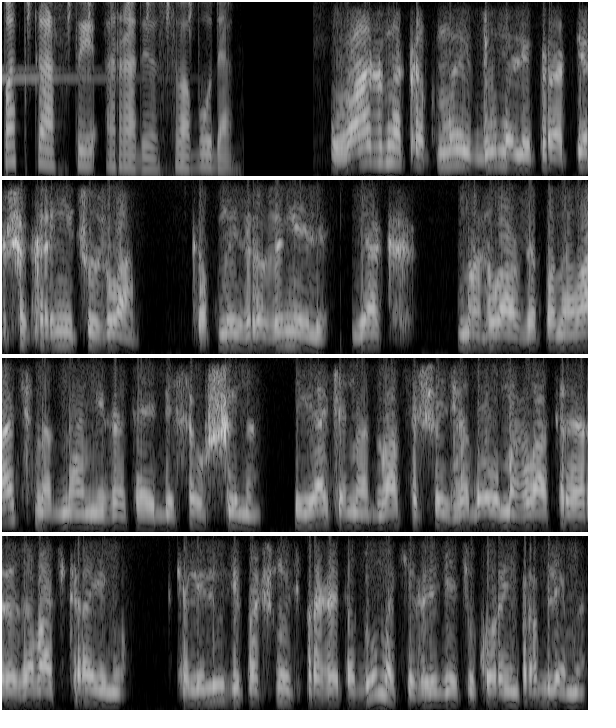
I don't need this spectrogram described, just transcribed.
Падкасты радыёвабода. Важна, каб мы думалі пра першакарніцу зла, каб мы зразумелі, як магла запанаваць над намі гэтая бесаўшына і як яна 26 гадоў магла тэрарызаваць краіну. Калі людзі пачнуць пра гэта думаць і глядзець у корань праблемы,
